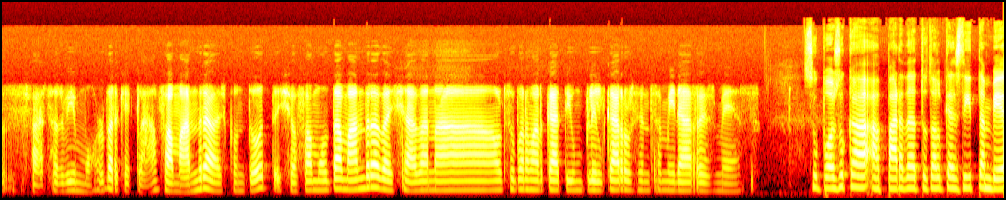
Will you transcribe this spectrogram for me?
es fa servir molt perquè, clar, fa mandra, és com tot. Això fa molta mandra deixar d'anar al supermercat i omplir el carro sense mirar res més. Suposo que, a part de tot el que has dit, també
